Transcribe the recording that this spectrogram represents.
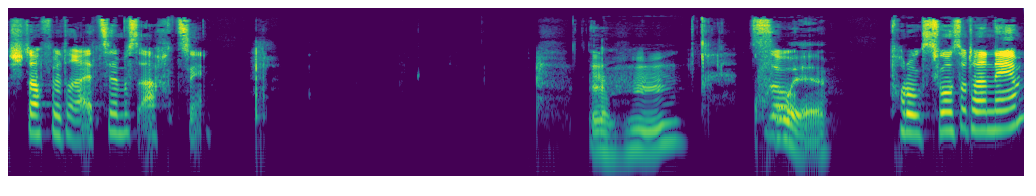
Staffel 13 bis 18. Mhm. So. Cool. Produktionsunternehmen,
